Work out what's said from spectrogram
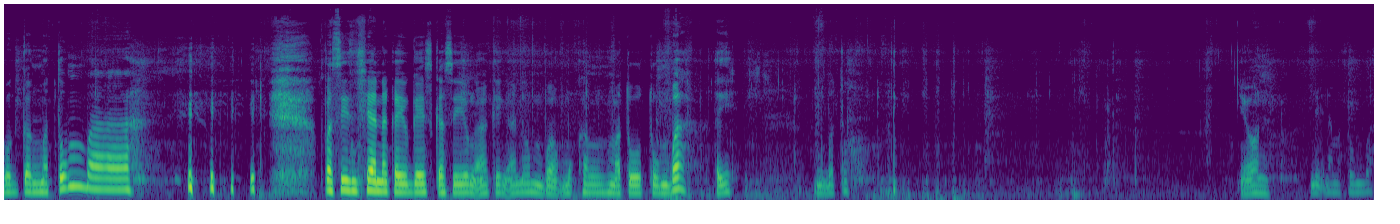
Huwag kang matumba. Pasensya na kayo guys kasi yung aking ano mukhang matutumba. Ay, ano ba to? Yun, hindi na matumba.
